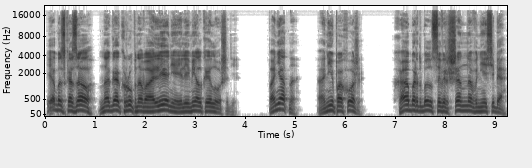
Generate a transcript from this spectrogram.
«Я бы сказал, нога крупного оленя или мелкой лошади. Понятно? Они похожи. Хаббард был совершенно вне себя.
